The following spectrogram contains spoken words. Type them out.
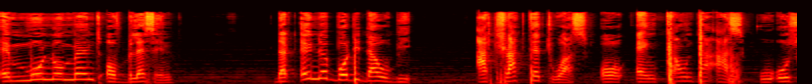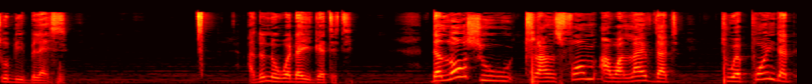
a monument of blessing that anybody that will be attracted to us or encounter us will also be blessed. I don't know whether you get it. The Lord should transform our life that to a point that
